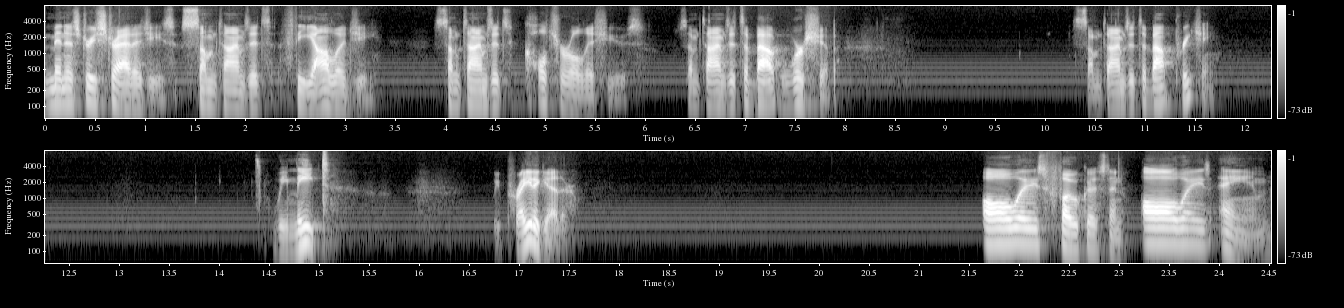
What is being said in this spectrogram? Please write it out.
ministry strategies, sometimes it's theology, sometimes it's cultural issues, sometimes it's about worship, sometimes it's about preaching. We meet, we pray together. Always focused and always aimed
